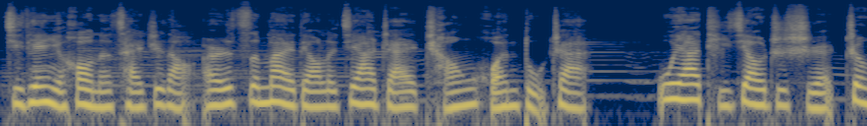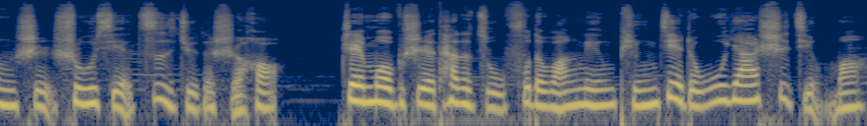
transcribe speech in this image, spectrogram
几天以后呢，才知道儿子卖掉了家宅偿还赌债。乌鸦啼叫之时，正是书写字据的时候，这莫不是他的祖父的亡灵凭借着乌鸦示警吗？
